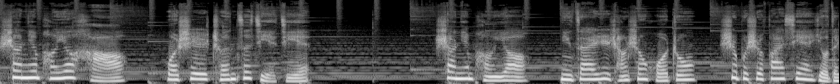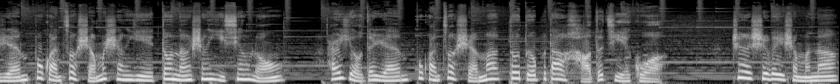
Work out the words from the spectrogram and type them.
少年朋友好，我是纯子姐姐。少年朋友，你在日常生活中是不是发现，有的人不管做什么生意都能生意兴隆，而有的人不管做什么都得不到好的结果？这是为什么呢？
